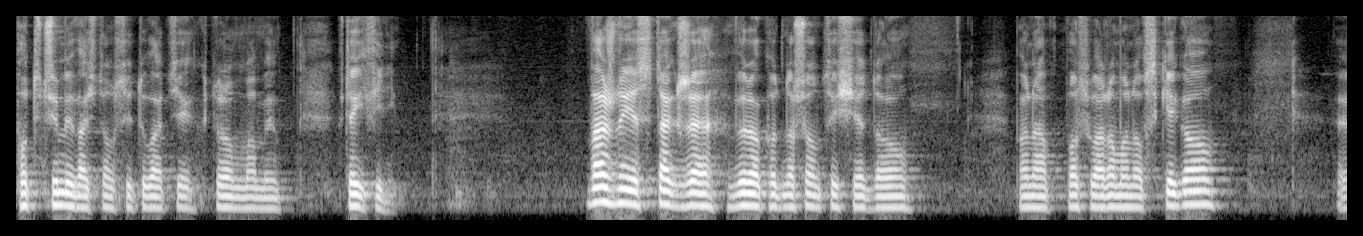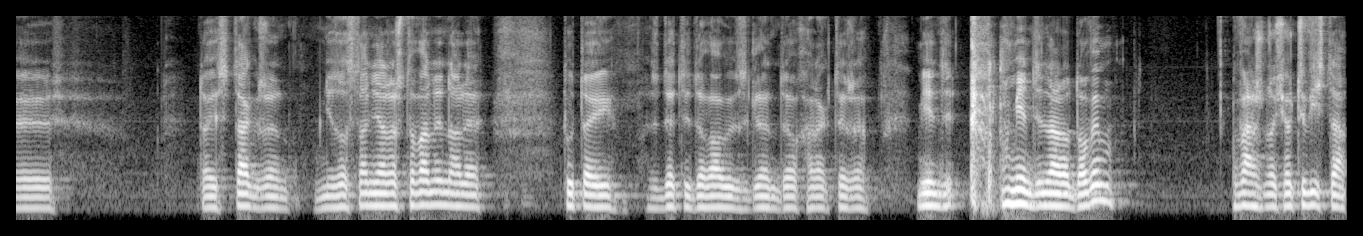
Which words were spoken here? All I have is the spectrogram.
podtrzymywać tą sytuację, którą mamy w tej chwili. Ważny jest także wyrok odnoszący się do pana posła Romanowskiego. Yy, To jest tak, że nie zostanie aresztowany, no ale tutaj zdecydowały względy o charakterze między, międzynarodowym. Ważność, oczywista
